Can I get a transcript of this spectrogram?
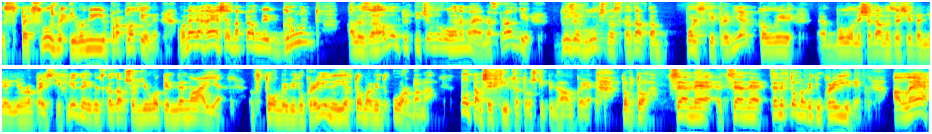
спецслужби, і вони її проплатили. Вона лягає ще на певний ґрунт, але загалом тут нічого нового немає. Насправді дуже влучно сказав там. Польський прем'єр, коли е, було нещодавно засідання європейських лідерів, він сказав, що в Європі немає втоми від України, є втома від Орбана. Ну там ще Фіца трошки підгавкає. Тобто, це не це не це не втома від України, але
